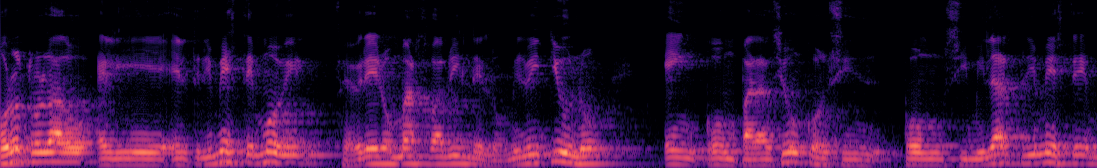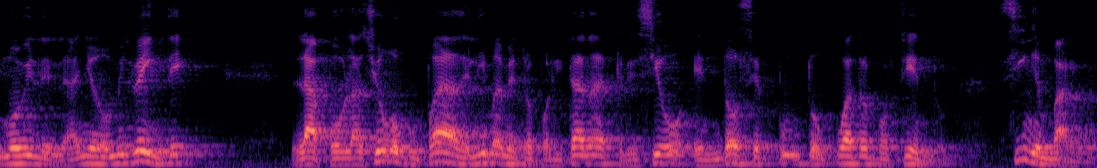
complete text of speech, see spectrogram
por otro lado, el, trimestre móvil, febrero, marzo, abril del 2021, en comparación con, con similar trimestre móvil del año 2020, la población ocupada de Lima Metropolitana creció en 12.4%. Sin embargo,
